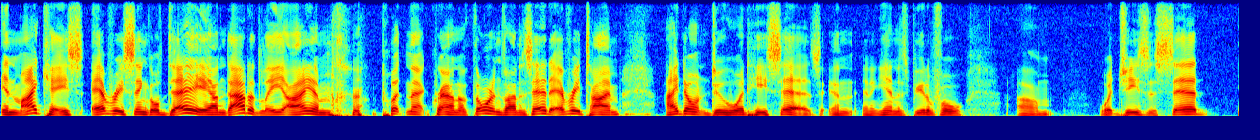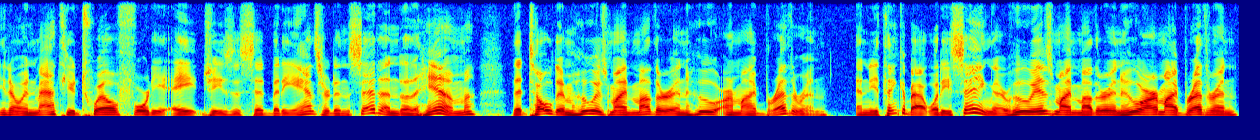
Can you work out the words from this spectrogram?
in my case, every single day, undoubtedly, I am putting that crown of thorns on his head every time I don't do what he says. And and again, it's beautiful um, what Jesus said. You know, in Matthew twelve forty eight, Jesus said, But he answered and said unto him that told him, Who is my mother and who are my brethren? And you think about what he's saying there. Who is my mother and who are my brethren?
